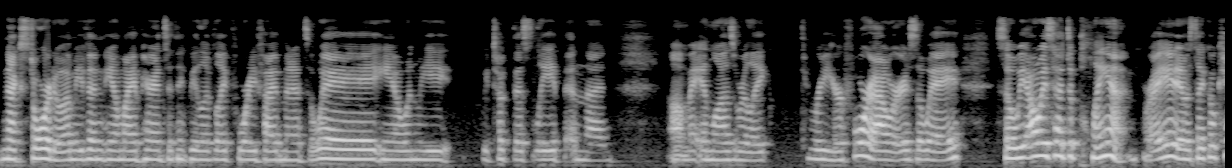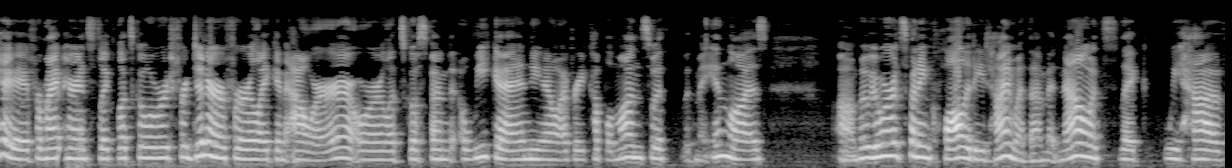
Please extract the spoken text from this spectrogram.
next door to them. Even, you know, my parents, I think we lived like 45 minutes away, you know, when we, we took this leap. And then um, my in laws were like three or four hours away. So we always had to plan, right? It was like, okay, for my parents, like, let's go over for dinner for like an hour, or let's go spend a weekend, you know, every couple months with with my in-laws. Um, but we weren't spending quality time with them. But now it's like we have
